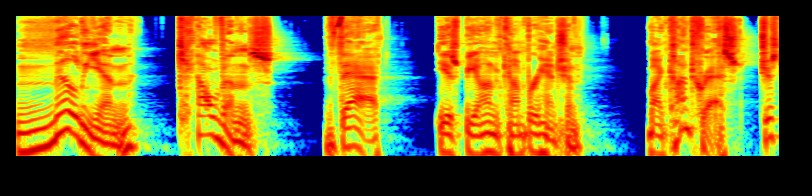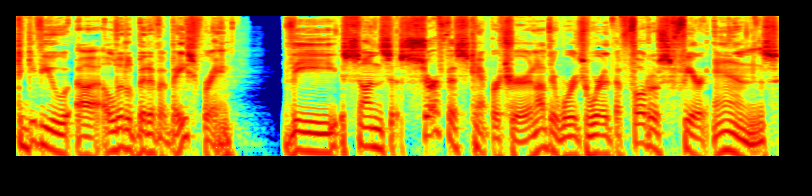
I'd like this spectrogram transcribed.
million kelvins. That is beyond comprehension. By contrast, just to give you a, a little bit of a base frame, the sun's surface temperature, in other words, where the photosphere ends,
